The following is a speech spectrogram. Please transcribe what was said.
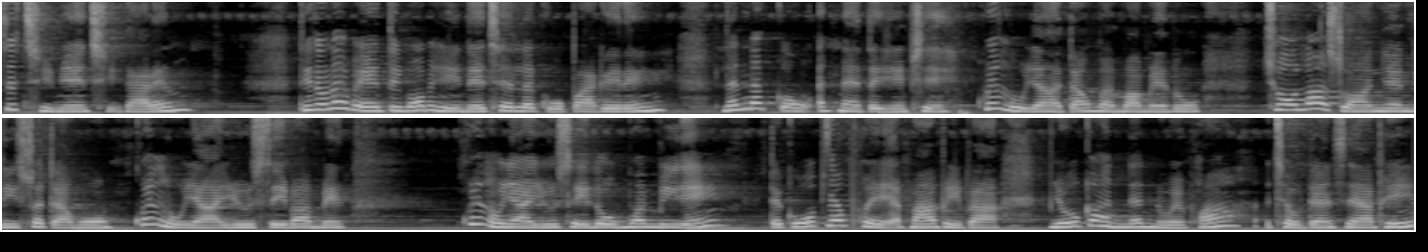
စစ်ချီမြင်းချီလာတယ်ဒီလိုနဲ့ပဲတီဘောဘရင်နဲ့ချက်လက်ကိုပါခဲ့တယ်လက်နက်ကုံအနှံတရင်ဖြင့်ခွင့်လိုရာတောင်းပန်ပါမယ်လို့ချိုလာစွာညံဒီဆွတ်တံဝန်ခွင့်လိုရာယူစေပါမယ် ခွင့်လိုရာယူစေလို့မှတ်မိတယ်တကိုးပြက်ဖွယ်အမားပေပါမျိုးကနက်နွယ်ဖွာအချုပ်တန်းဆရာဖေး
